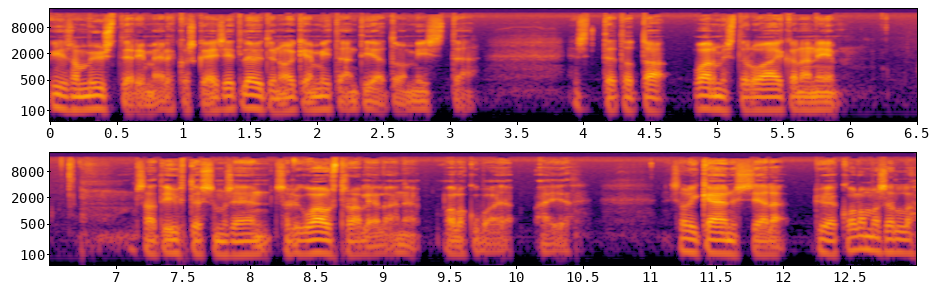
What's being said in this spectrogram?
iso mysteeri meille, koska ei siitä löytynyt oikein mitään tietoa mistään. Ja sitten tota, valmisteluaikana niin saatiin yhteys semmoiseen, se oli kuin australialainen valokuvaaja äijä. Se oli käynyt siellä työ kolmosella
